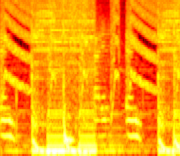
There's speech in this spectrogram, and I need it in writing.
Hey, hey, hey.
